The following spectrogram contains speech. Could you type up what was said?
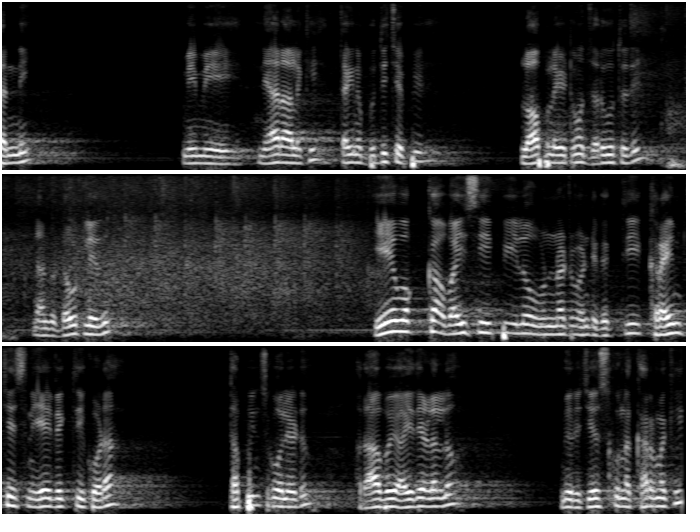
తన్ని మీ మీ నేరాలకి తగిన బుద్ధి చెప్పి లోపలేయటమో జరుగుతుంది. దాంట్లో డౌట్ లేదు. ఏ ఒక్క వైసీపీలో ఉన్నటువంటి వ్యక్తి క్రైమ్ చేసిన ఏ వ్యక్తి కూడా తప్పించుకోలేడు. రాబోయే ఐదేళ్ళలో మీరు చేసుకున్న కర్మకి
